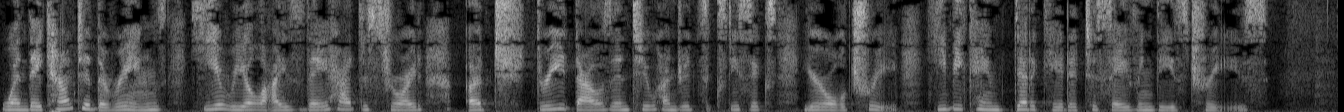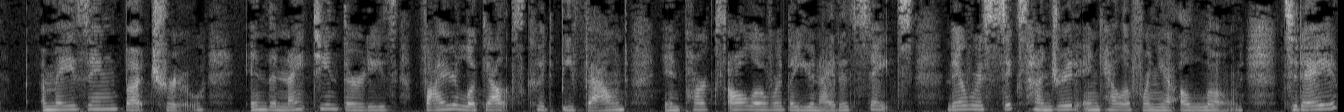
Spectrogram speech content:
When they counted the rings, he realized they had destroyed a 3,266 year old tree. He became dedicated to saving these trees. Amazing but true. In the 1930s, fire lookouts could be found in parks all over the United States. There were 600 in California alone. Today,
